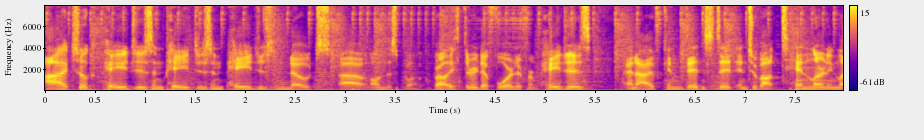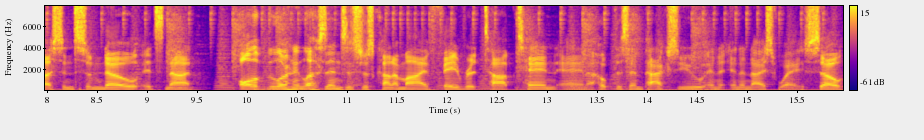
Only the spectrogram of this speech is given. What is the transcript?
I took pages and pages and pages of notes uh, on this book, probably three to four different pages, and I've condensed it into about 10 learning lessons. So, no, it's not all of the learning lessons, it's just kind of my favorite top 10, and I hope this impacts you in, in a nice way. So,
